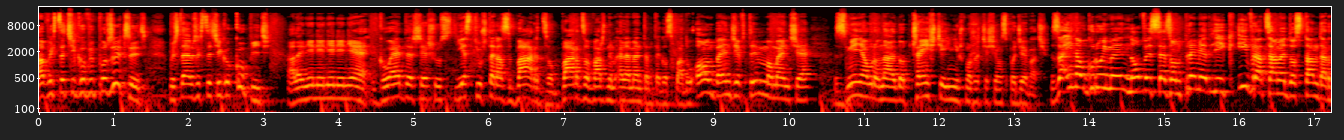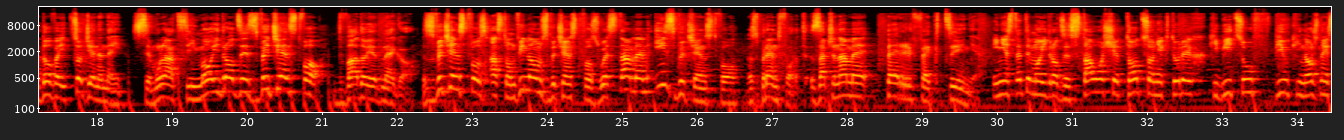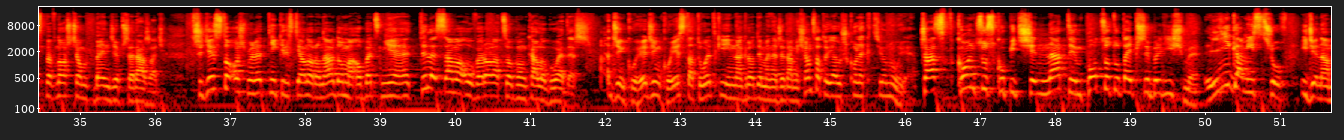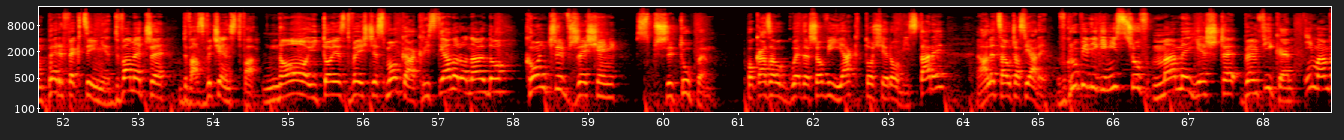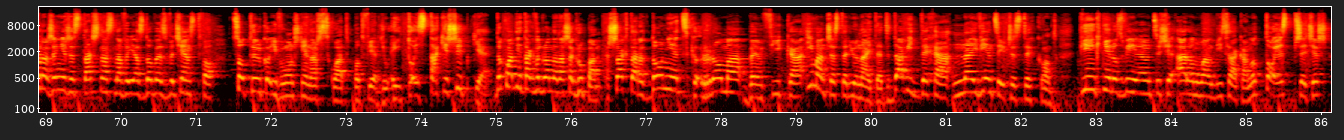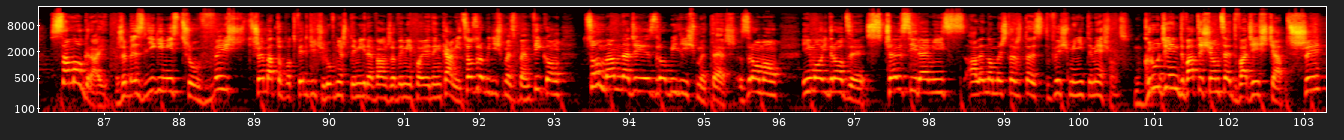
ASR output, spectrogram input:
A wy chcecie go wypożyczyć. Myślałem, że chcecie go kupić, ale nie, nie, nie, nie, nie. Guedes jest już, jest już teraz bardzo, bardzo ważnym elementem tego składu. On będzie w tym momencie zmieniał Ronaldo częściej niż możecie się spodziewać. Zainaugurujmy nowy sezon Premier League i wracamy do standardowej, codziennej symulacji. Moi drodzy, zwycięstwo 2 do 1. Zwycięstwo z Aston Villą, zwycięstwo z West Hamem i zwycięstwo z Brentford. Zaczynamy perfekcyjnie. I niestety, moi drodzy, stało się to, co niektórych kibiców piłki nożnej z pewnością będzie przerażać. 38-letni Cristiano Ronaldo ma obecnie tyle samo overalla co Goncalo Guedes. A dziękuję, dziękuję. Statuetki i nagrody menedżera miesiąca to ja już kolekcjonuję. Czas w końcu skupić się na tym, po co tutaj przybyliśmy. Liga Mistrzów idzie nam perfekcyjnie. Dwa mecze, dwa zwycięstwa. No i to jest wejście smoka. Cristiano Ronaldo kończy wrzesień z przytupem. Pokazał Guedeszowi jak to się robi. Stary, ale cały czas Jary. W grupie Ligi Mistrzów mamy jeszcze Benfikę i mam wrażenie, że stać nas na wyjazdowe zwycięstwo, co tylko i wyłącznie nasz skład potwierdził. Ej, to jest takie szybkie! Dokładnie tak wygląda nasza grupa. Szachtar Donieck, Roma, Benfica i Manchester United. Dawid Decha, najwięcej czystych kąt. Pięknie rozwijający się Aaron Wan-Bissaka. No to jest przecież samograj. Żeby z Ligi Mistrzów wyjść, trzeba to potwierdzić również tymi rewanżowymi pojedynkami. Co zrobiliśmy z Benficą, co mam nadzieję zrobiliśmy też z Romą i moi drodzy, z Chelsea remis, ale no myślę, że to jest wyśmienity miesiąc. Grudzień 2023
